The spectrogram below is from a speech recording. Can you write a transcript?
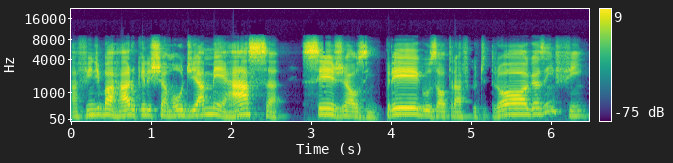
a fim de barrar o que ele chamou de ameaça, seja aos empregos, ao tráfico de drogas, enfim.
